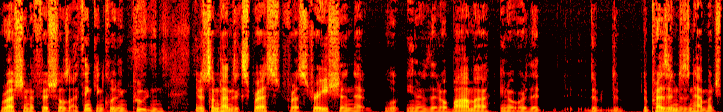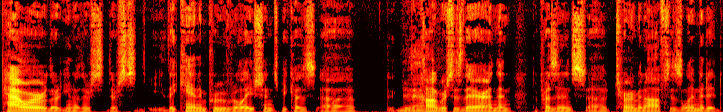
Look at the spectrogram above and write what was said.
Russian officials, I think including Putin, you know, sometimes expressed frustration that, you know, that Obama, you know, or that the, the the president doesn't have much power. There, you know, there's there's they can't improve relations because uh, the, the Congress is there, and then the president's uh, term in office is limited.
